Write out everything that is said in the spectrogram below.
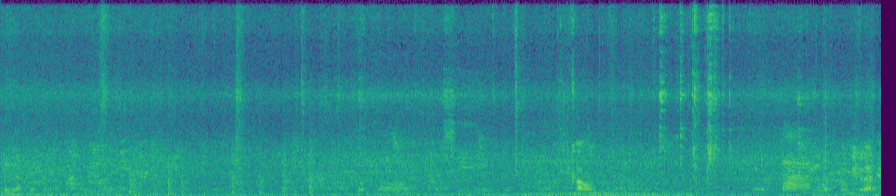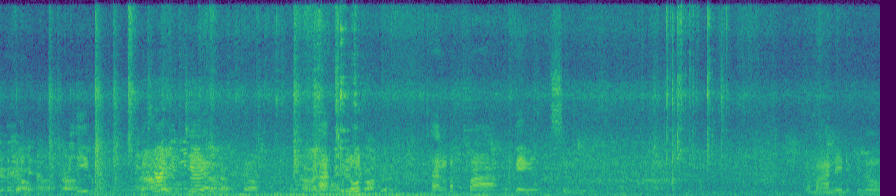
เหลืองต้นหอมผักชีเข้าน้ำตาลตรงนี้ก็ได้เพียงเดียวพริกเจียวเดี๋ยวผักชูรสถังน้ำปลาข้าวแกงซื้อประมาณนี้เนี่ยพี่น้อง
